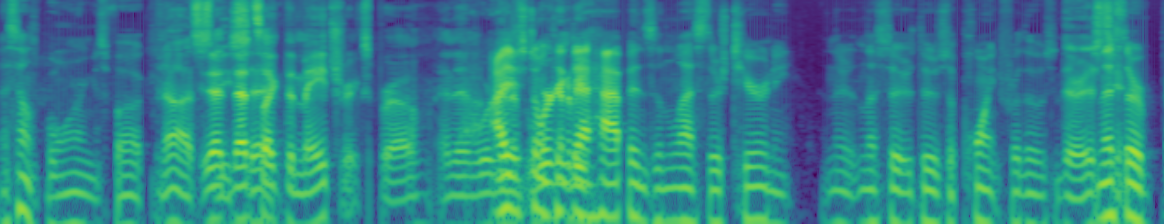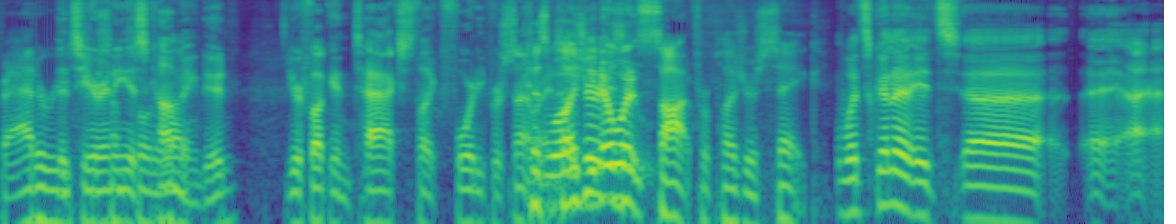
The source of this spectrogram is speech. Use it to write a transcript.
That sounds boring as fuck. No, it's That, that's like the Matrix, bro. And then we're I gonna, just don't we're think gonna that be, happens unless there's tyranny, and there, unless there, there's a point for those. There is unless ty- there are batteries. the tyranny is coming, dude. You're fucking taxed like forty percent. Because Well, pleasure you know isn't what- sought for pleasure's sake. what's gonna it's uh, I, I-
